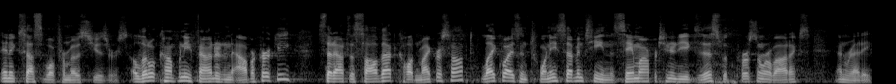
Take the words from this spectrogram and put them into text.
inaccessible for most users. A little company founded in Albuquerque set out to solve that called Microsoft. Likewise, in 2017, the same opportunity exists with personal robotics and Ready.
